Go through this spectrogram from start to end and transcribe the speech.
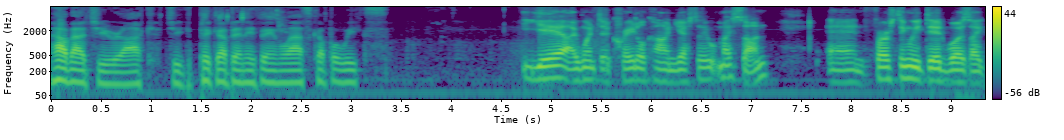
How about you, Rock? Did you pick up anything in the last couple weeks? Yeah, I went to CradleCon yesterday with my son, and first thing we did was I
